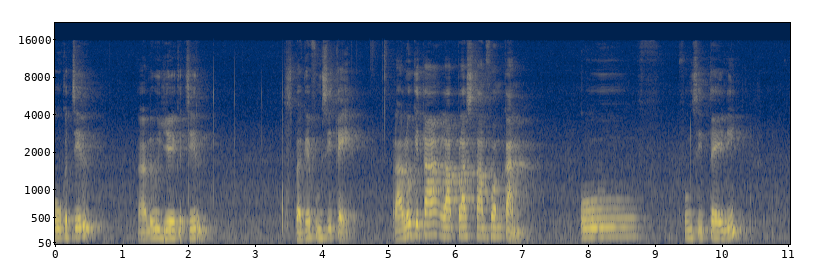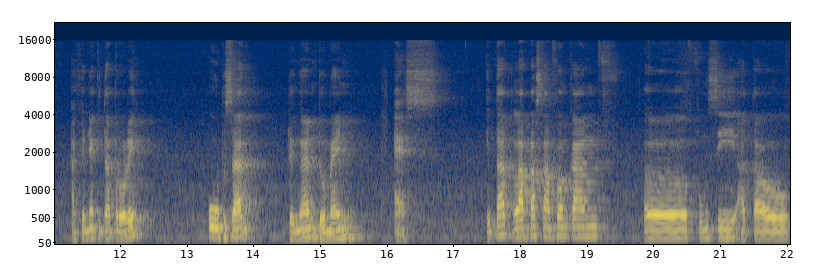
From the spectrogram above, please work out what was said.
U kecil lalu Y kecil sebagai fungsi T. Lalu kita Laplace transformkan U fungsi T ini akhirnya kita peroleh U besar dengan domain S. Kita Laplace transformkan e, fungsi atau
